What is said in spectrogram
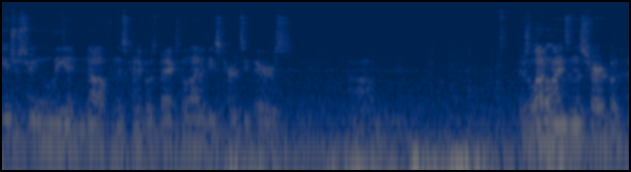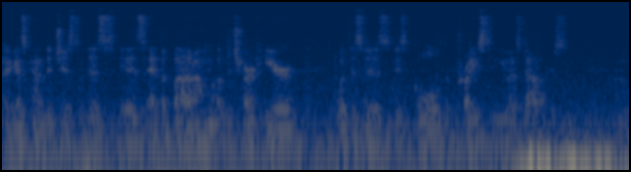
interestingly enough, and this kind of goes back to a lot of these currency pairs. There's a lot of lines in this chart, but I guess kind of the gist of this is at the bottom of the chart here what this is is gold priced in U.S. dollars. Um,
